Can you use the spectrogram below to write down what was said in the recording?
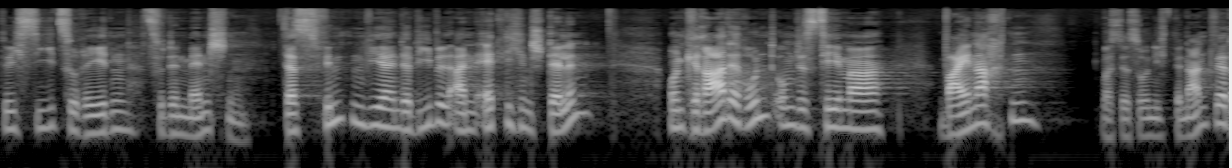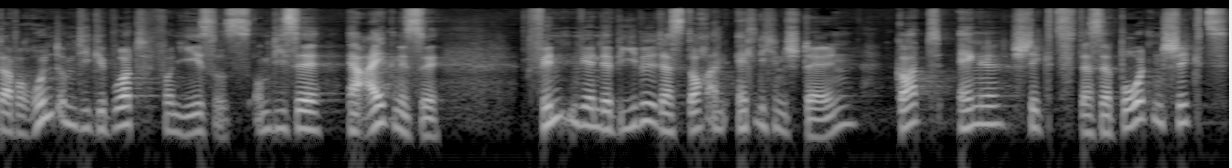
durch sie zu reden zu den Menschen. Das finden wir in der Bibel an etlichen Stellen. Und gerade rund um das Thema Weihnachten was ja so nicht benannt wird, aber rund um die Geburt von Jesus, um diese Ereignisse, finden wir in der Bibel, dass doch an etlichen Stellen Gott Engel schickt, dass er Boten schickt,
